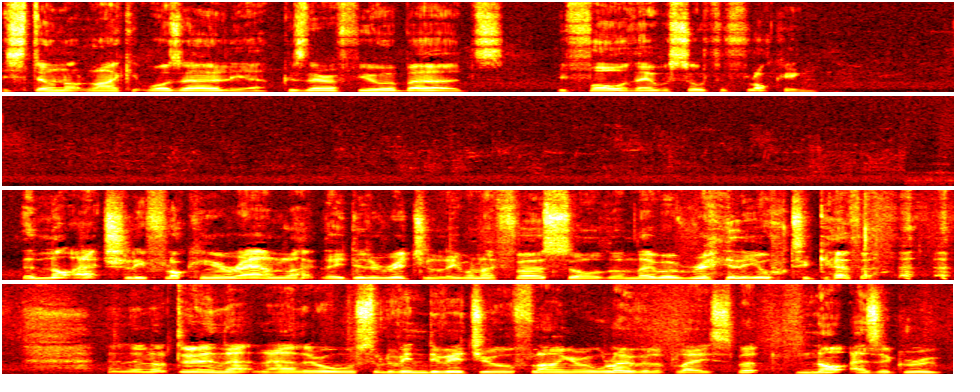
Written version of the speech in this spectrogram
It's still not like it was earlier because there are fewer birds. Before they were sort of flocking. They're not actually flocking around like they did originally. When I first saw them they were really all together. and they're not doing that now. They're all sort of individual, flying all over the place, but not as a group.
